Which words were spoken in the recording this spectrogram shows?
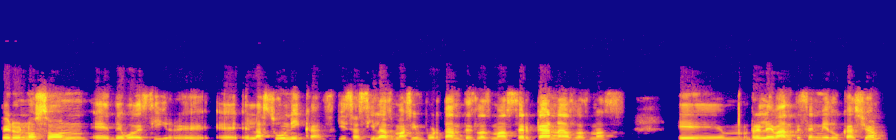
Pero no son, eh, debo decir, eh, eh, las únicas, quizás sí las más importantes, las más cercanas, las más em, relevantes en mi educación,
